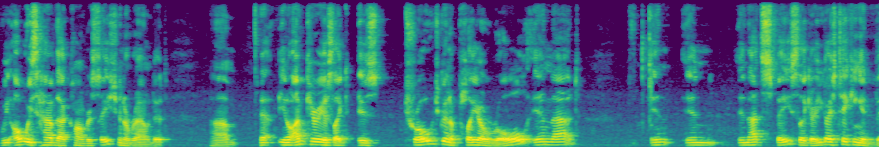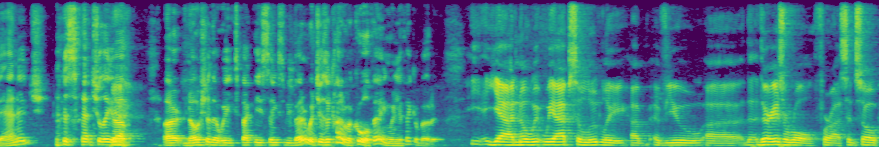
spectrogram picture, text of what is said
we always have that conversation around it. Um, you know, I'm curious, like, is Troj going to play a role in that, in in in that space? Like, are you guys taking advantage essentially yeah. of our notion that we expect these things to be better, which is a kind of a cool thing when you think about it? Yeah, no, we, we absolutely uh, view uh, th- there is a role for us, and so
